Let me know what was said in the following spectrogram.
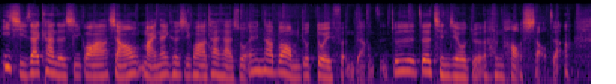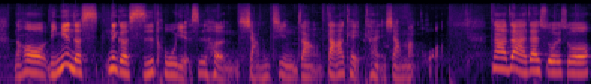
一起在看的西瓜，想要买那颗西瓜的太太说：“哎，那不然我们就对分这样子。”就是这个情节，我觉得很好笑这样。然后里面的那个食谱也是很详尽，这样大家可以看一下漫画。那再来再说一说，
